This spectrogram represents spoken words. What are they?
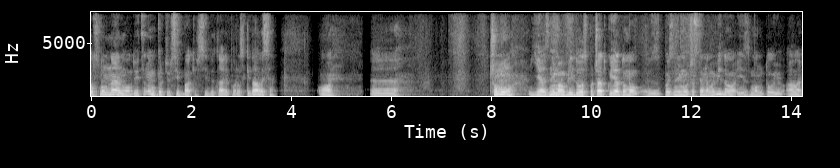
основне, ну, дивіться, ну, коротше, всі баки, всі деталі порозкидалися. О, е, чому я знімав відео? Спочатку я думав, позніму частинами відео і змонтую. Але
